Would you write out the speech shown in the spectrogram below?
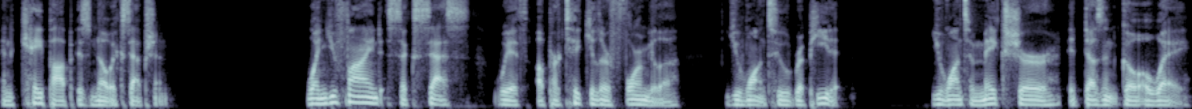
and K pop is no exception. When you find success with a particular formula, you want to repeat it. You want to make sure it doesn't go away.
